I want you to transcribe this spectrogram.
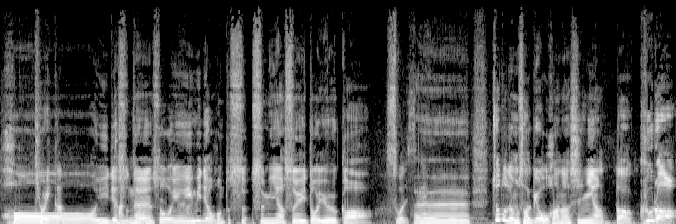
はあ、距離感いいですね。そういう意味では本当す、住みやすいというか。へそうですね。え。ちょっとでも先お話にあった蔵、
